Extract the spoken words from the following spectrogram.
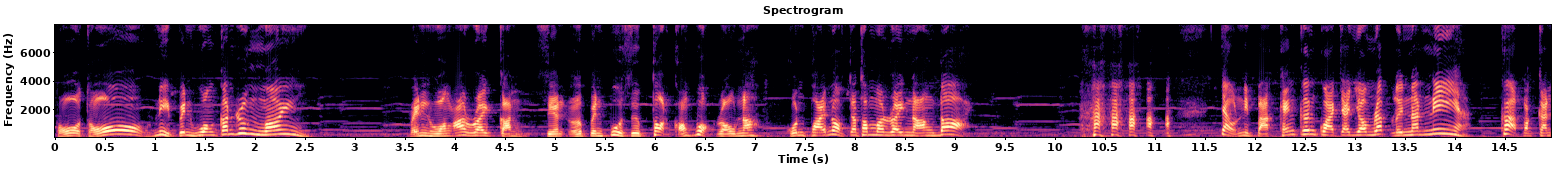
โถโถนี่เป็นห่วงกันหรือไง เป็นห่วงอะไรกัน เซียนเอ๋อเป็นผู้สืบทอดของพวกเรานะ คนภายนอกจะทำอะไรนางได้เจ้านี่ปากแข็งเกินกว่าจะยอมรับเลยนั่นเนี่ยข้าประกัน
